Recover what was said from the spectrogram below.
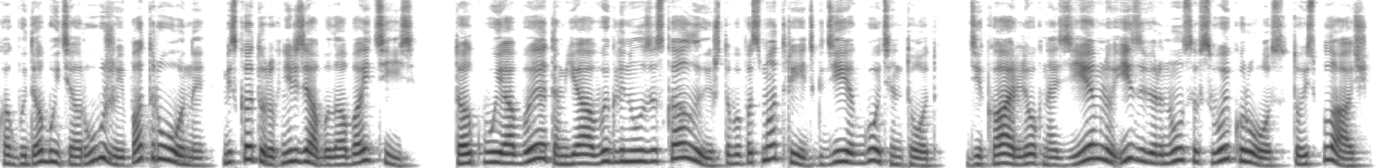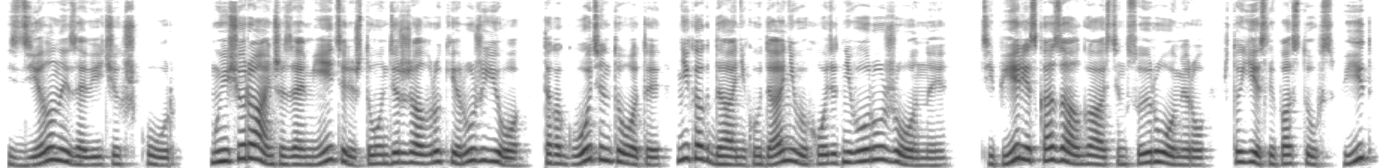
как бы добыть оружие и патроны, без которых нельзя было обойтись. Толкуя об этом, я выглянул из-за скалы, чтобы посмотреть, где Готин тот. Дикарь лег на землю и завернулся в свой кросс, то есть плащ, сделанный из овечьих шкур. Мы еще раньше заметили, что он держал в руке ружье, так как готентоты никогда никуда не выходят невооруженные. Теперь я сказал Гастингсу и Ромеру, что если пастух спит,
